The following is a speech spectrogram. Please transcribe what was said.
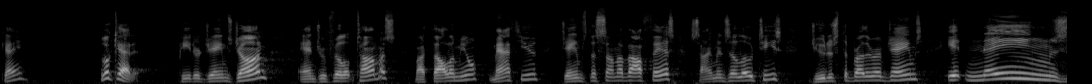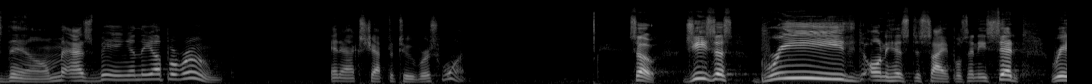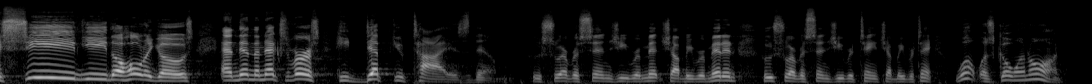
Okay? Look at it. Peter, James, John, Andrew, Philip, Thomas, Bartholomew, Matthew, James the son of Alphaeus, Simon Zelotes, Judas the brother of James. It names them as being in the upper room in Acts chapter 2, verse 1. So, Jesus breathed on his disciples and he said, Receive ye the Holy Ghost. And then the next verse, he deputized them. Whosoever sins ye remit shall be remitted. Whosoever sins ye retain shall be retained. What was going on?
